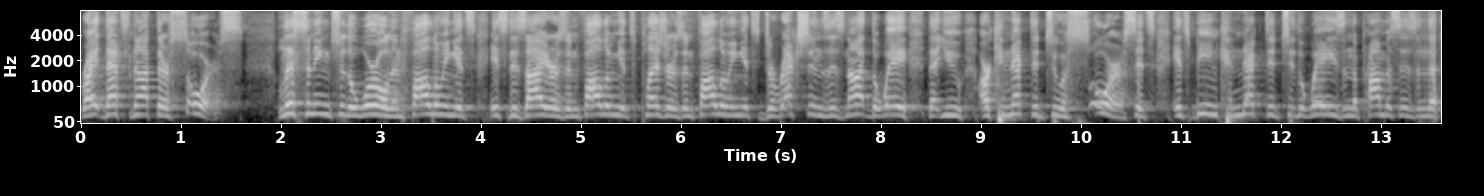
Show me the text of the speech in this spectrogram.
right? That's not their source listening to the world and following its, its desires and following its pleasures and following its directions is not the way that you are connected to a source. It's, it's being connected to the ways and the promises and the,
